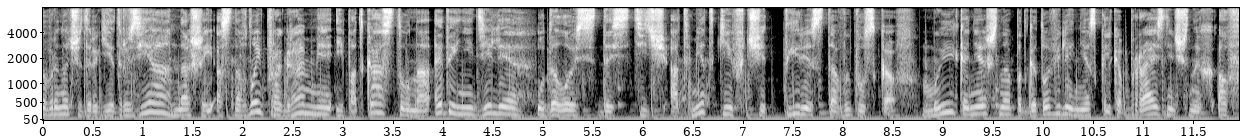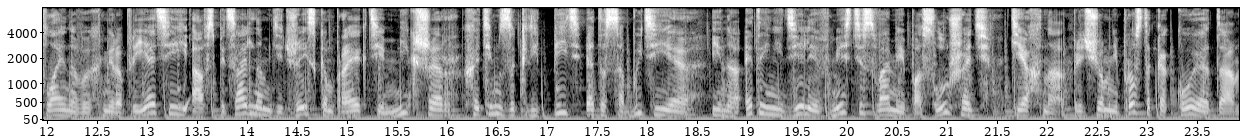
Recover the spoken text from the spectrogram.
Доброй ночи, дорогие друзья! Нашей основной программе и подкасту на этой неделе удалось достичь отметки в 400 выпусков. Мы, конечно, подготовили несколько праздничных офлайновых мероприятий, а в специальном диджейском проекте Mixer хотим закрепить это событие и на этой неделе вместе с вами послушать техно. Причем не просто какое-то,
